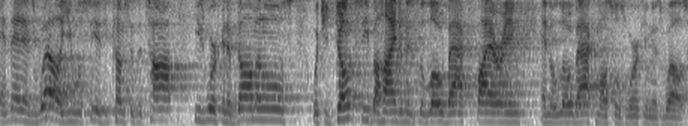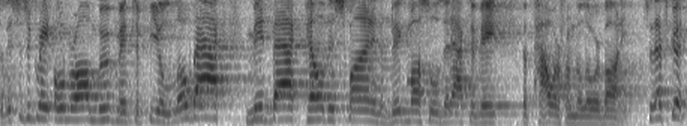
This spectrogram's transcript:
And then as well, you will see as he comes to the top, he's working abdominals. What you don't see behind him is the low back firing and the low back muscles working as well. So this is a great overall movement to feel low back, mid back, pelvis, spine, and the big muscles that activate the power from the lower body. So that's good.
